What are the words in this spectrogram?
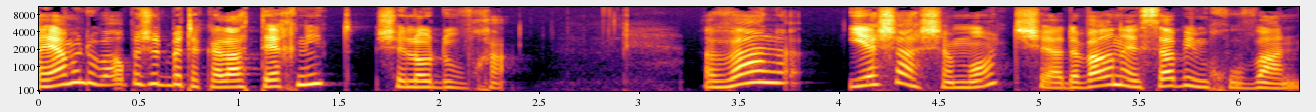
שהיה מדובר פשוט בתקלה טכנית שלא דווחה. אבל יש האשמות שהדבר נעשה במכוון,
